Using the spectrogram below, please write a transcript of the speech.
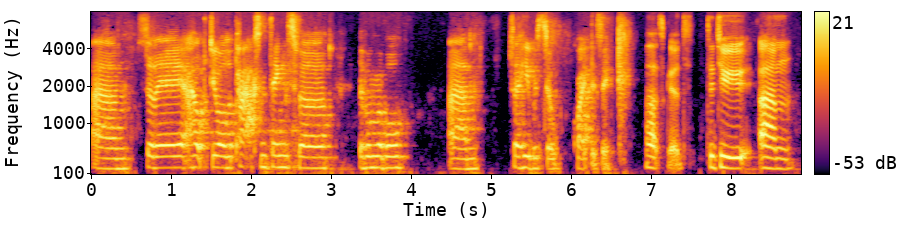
Um, so they helped do all the packs and things for the vulnerable. Um, so he was still quite busy. That's good. Did you um,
